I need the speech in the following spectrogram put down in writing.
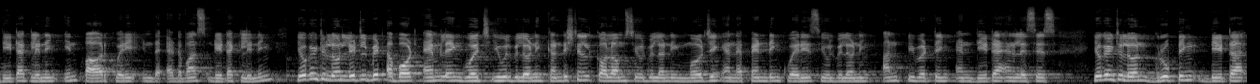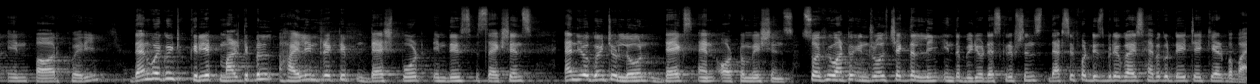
data cleaning in Power Query in the advanced data cleaning. You're going to learn a little bit about M language. You will be learning conditional columns. You will be learning merging and appending queries. You will be learning unpivoting and data analysis you're going to learn grouping data in Power Query. Then we're going to create multiple highly interactive dashboard in these sections and you're going to learn DAX and automations. So if you want to enroll, check the link in the video descriptions. That's it for this video guys. Have a good day. Take care. Bye-bye.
